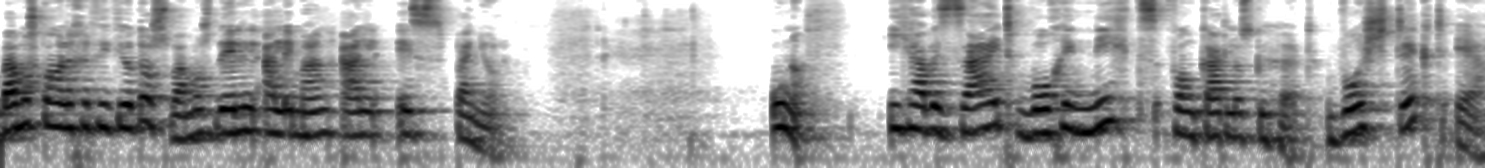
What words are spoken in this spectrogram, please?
Vamos con el ejercicio 2, vamos del alemán al español. 1. Ich habe seit Wochen nichts von Carlos gehört. Wo steckt er?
